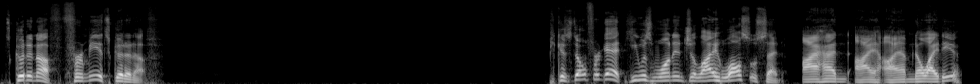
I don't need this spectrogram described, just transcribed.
It's good enough. For me, it's good enough. Because don't forget, he was one in July who also said, I had I I have no idea.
